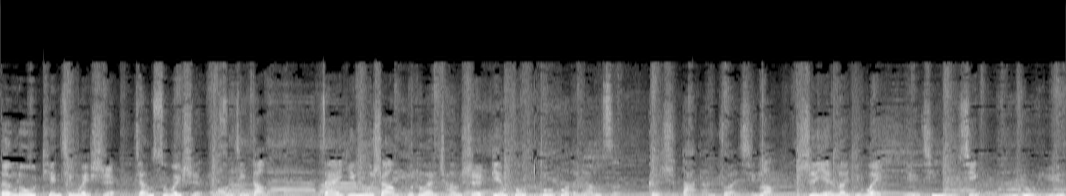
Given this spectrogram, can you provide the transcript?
登陆天津卫视、江苏卫视黄金档。在荧幕上不断尝试颠覆突破的杨紫，更是大胆转型了，饰演了一位年轻女性吴若云。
